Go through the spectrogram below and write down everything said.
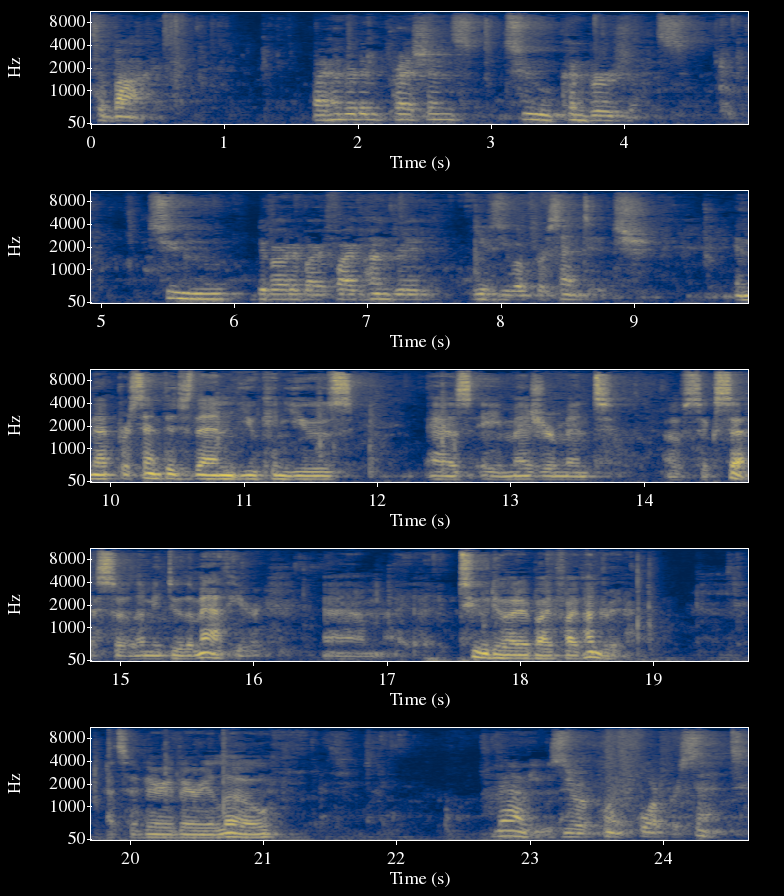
to buy. 500 impressions, two conversions. 2 divided by 500 gives you a percentage. And that percentage then you can use as a measurement of success. So let me do the math here. Um, 2 divided by 500. That's a very, very low value, 0.4%.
